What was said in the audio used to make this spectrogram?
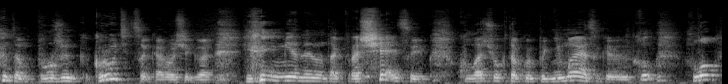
там пружинка крутится, короче говоря, и медленно так вращается, и кулачок такой поднимается, хлоп,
